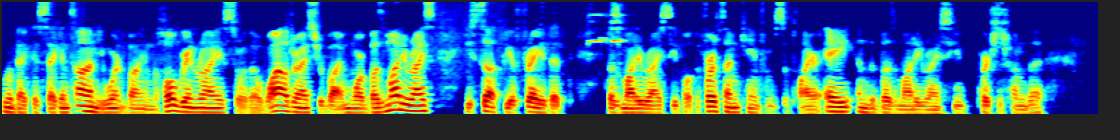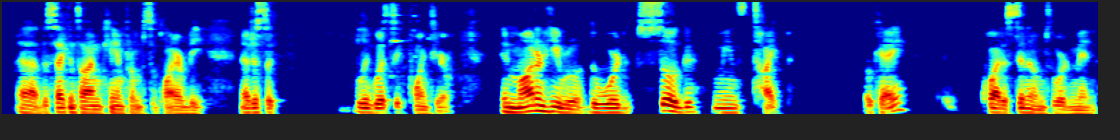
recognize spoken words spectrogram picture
You went back a second time. You weren't buying the whole grain rice or the wild rice. You're buying more basmati rice. You still have to be afraid that basmati rice you bought the first time came from supplier A, and the basmati rice you purchased from the uh, the second time came from supplier B. Now, just a linguistic point here. In modern Hebrew, the word sug means type. Okay, quite a synonym to the word min.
